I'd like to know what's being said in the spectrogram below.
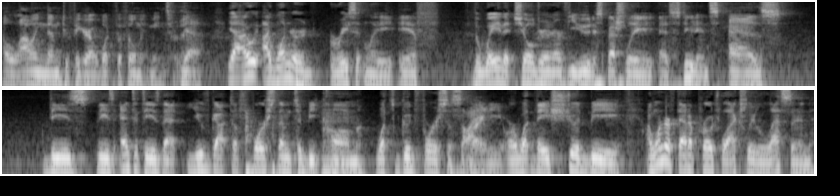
allowing them to figure out what fulfillment means for them. Yeah, yeah. I, I wondered recently if the way that children are viewed, especially as students, as these these entities that you've got to force them to become mm. what's good for society right. or what they should be. I wonder if that approach will actually lessen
